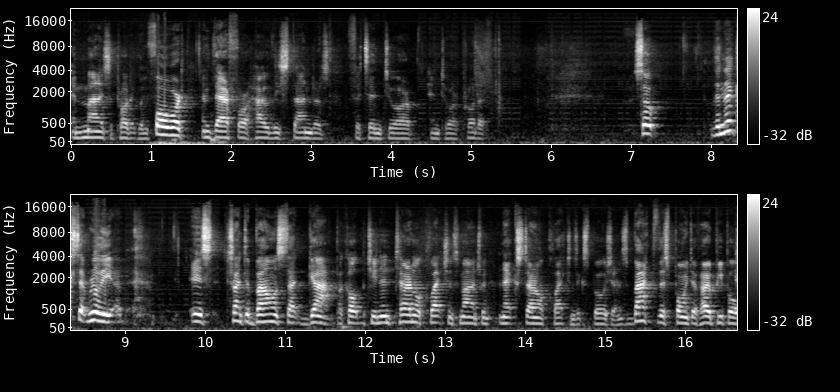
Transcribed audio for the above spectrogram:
and manage the product going forward, and therefore how these standards fit into our into our product. So the next step really uh, is trying to balance that gap I call it between internal collections management and external collections exposure. And it's back to this point of how people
